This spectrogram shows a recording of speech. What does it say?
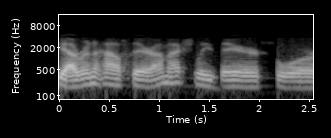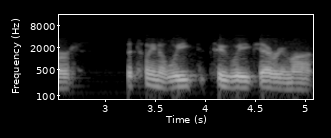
Yeah, I rent a house there. I'm actually there for between a week to two weeks every month.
